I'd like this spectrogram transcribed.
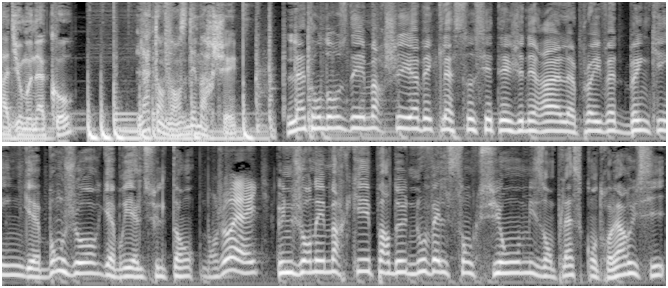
Radio Monaco, la tendance des marchés. La tendance des marchés avec la Société Générale Private Banking. Bonjour Gabriel Sultan. Bonjour Eric. Une journée marquée par de nouvelles sanctions mises en place contre la Russie.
